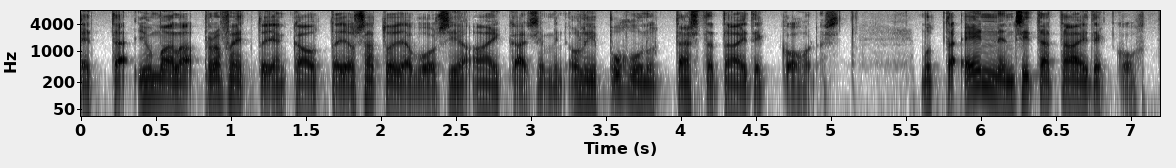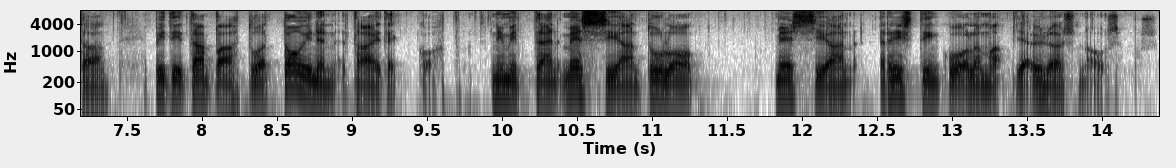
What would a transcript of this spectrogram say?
että Jumala profeettojen kautta jo satoja vuosia aikaisemmin oli puhunut tästä taitekohdasta. Mutta ennen sitä taitekohtaa piti tapahtua toinen taitekohta, nimittäin Messiaan tulo, Messiaan ristinkuolema ja ylösnousemus.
